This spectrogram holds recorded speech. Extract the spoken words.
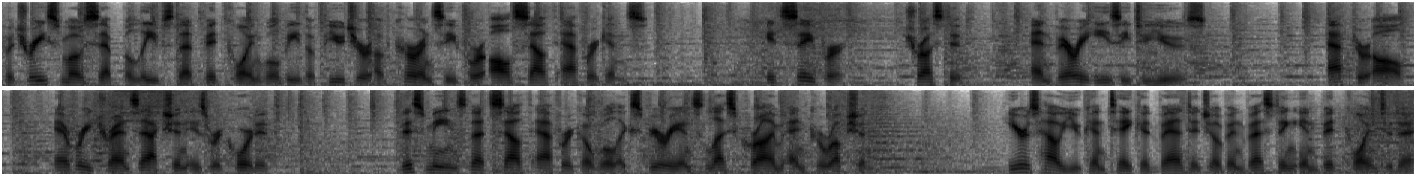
Patrice Motsepe believes that Bitcoin will be the future of currency for all South Africans. It's safer, trusted, and very easy to use. After all, every transaction is recorded. This means that South Africa will experience less crime and corruption. Here's how you can take advantage of investing in Bitcoin today.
